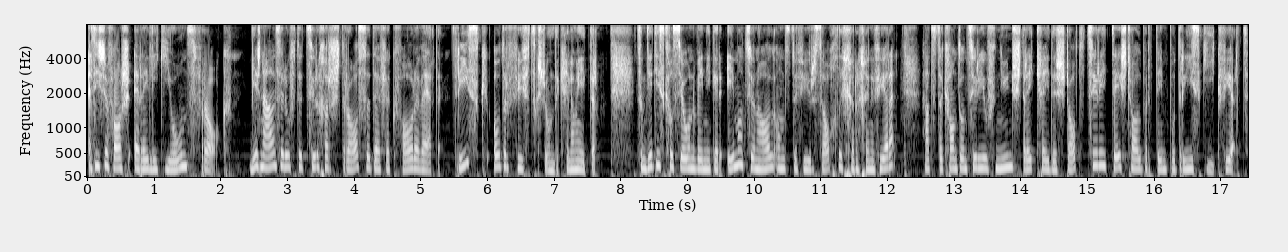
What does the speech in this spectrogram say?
Es ist schon fast eine Religionsfrage. Wie schnell soll auf den Zürcher Strassen gefahren werden? 30 oder 50 Stundenkilometer? Um die Diskussion weniger emotional und dafür sachlicher können führen hat der Kanton Zürich auf neun Strecken in der Stadt Zürich testhalber Tempo 30 eingeführt.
